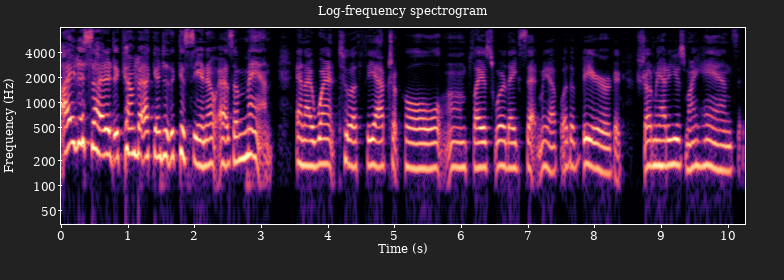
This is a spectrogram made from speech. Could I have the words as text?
I decided to come back into the casino as a man. And I went to a theatrical um, place where they set me up with a beard and showed me how to use my hands and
